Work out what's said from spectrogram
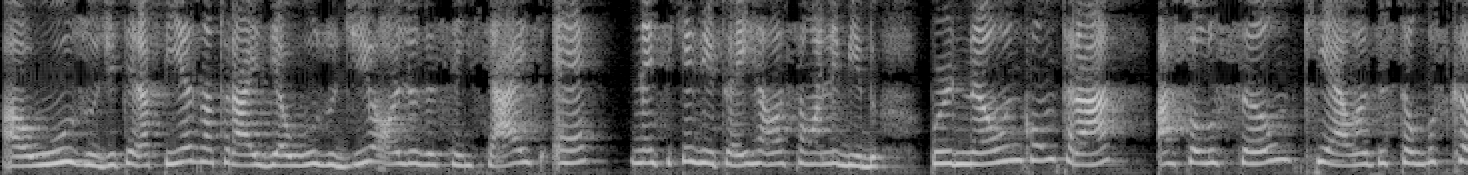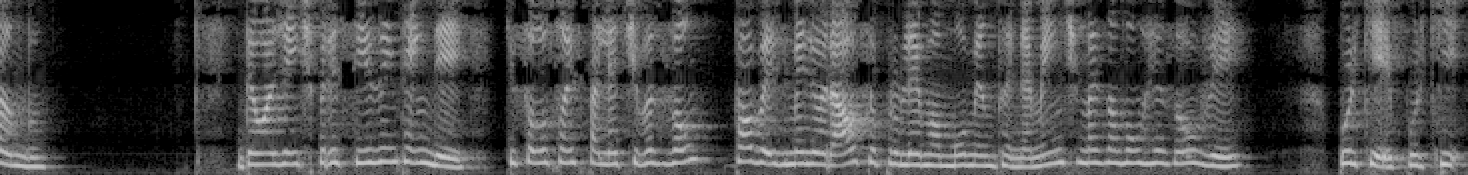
ao uso de terapias naturais e ao uso de óleos essenciais é nesse quesito, é em relação à libido, por não encontrar a solução que elas estão buscando. Então a gente precisa entender que soluções paliativas vão talvez melhorar o seu problema momentaneamente, mas não vão resolver. Por quê? Porque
